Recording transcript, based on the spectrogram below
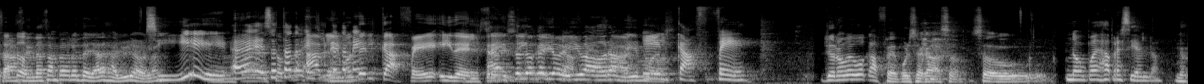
la Hacienda San Pedro es de allá, de Jayuya, ¿verdad? Sí, eh, eso está. eso está Hablemos también- del café y del Ah, eso es lo que yo iba café, ahora ¿sabes? mismo. El café. Yo no bebo café, por si acaso. So, No puedes apreciarlo. no.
